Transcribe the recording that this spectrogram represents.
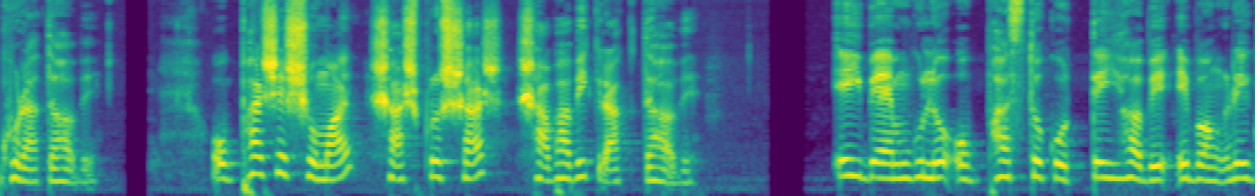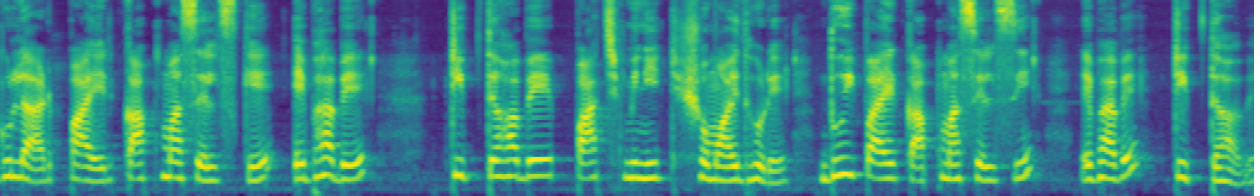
ঘোরাতে হবে। অভ্যাসের সময় শ্বাস প্রশ্বাস স্বাভাবিক রাখতে হবে। এই ব্যায়ামগুলো অভ্যাস্ত করতেই হবে এবং রেগুলার পায়ের কাপ মাসেলসকে এভাবে টিপতে হবে পাঁচ মিনিট সময় ধরে। দুই পায়ের কাপ মাসেলসই এভাবে টিপতে হবে।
